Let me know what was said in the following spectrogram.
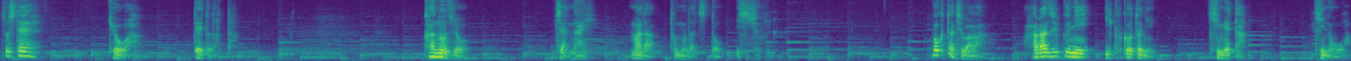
そして今日はデートだった。彼女じゃない。まだ友達と一緒に。僕たちは原宿に行くことに決めた。昨日は。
